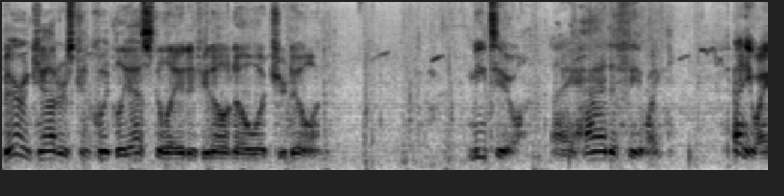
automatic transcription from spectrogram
Bear encounters can quickly escalate if you don't know what you're doing. Me too. I had a feeling. Anyway,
